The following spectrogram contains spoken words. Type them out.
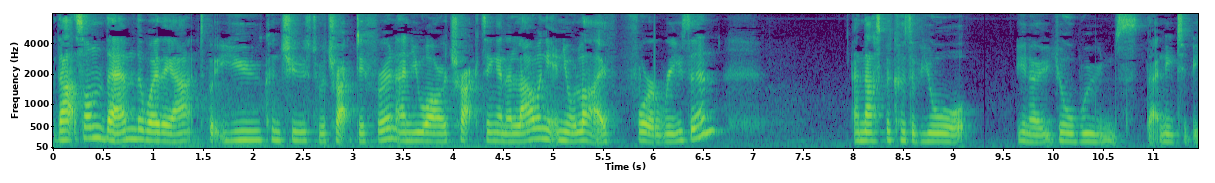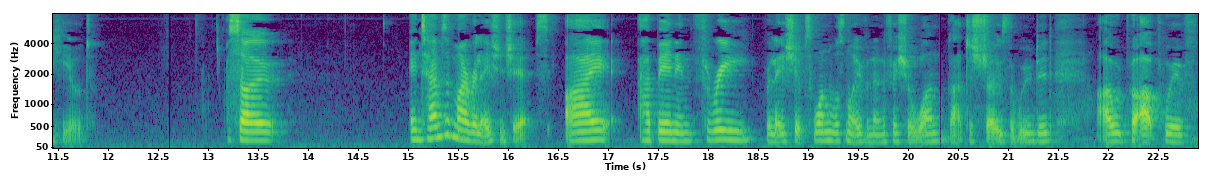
that's on them, the way they act, but you can choose to attract different and you are attracting and allowing it in your life for a reason. And that's because of your, you know, your wounds that need to be healed. So, in terms of my relationships, I have been in three relationships. One was not even an official one, that just shows the wounded. I would put up with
